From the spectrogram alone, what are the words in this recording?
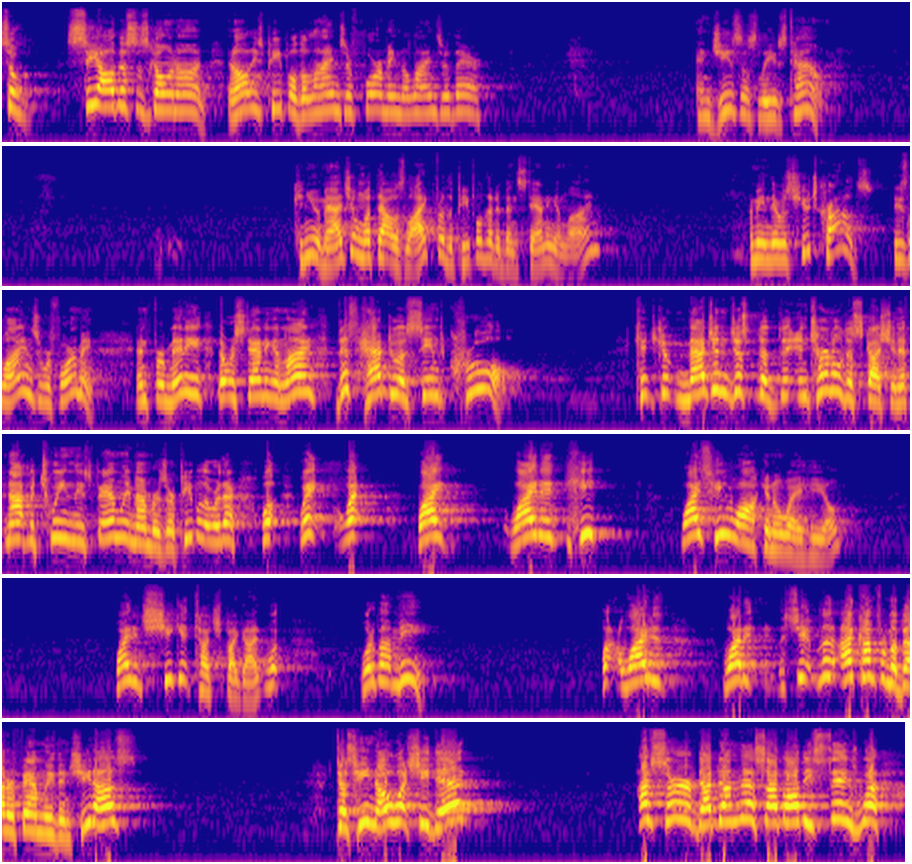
So, see all this is going on and all these people, the lines are forming, the lines are there. And Jesus leaves town. Can you imagine what that was like for the people that had been standing in line? I mean, there was huge crowds. These lines were forming. And for many that were standing in line, this had to have seemed cruel. Can you imagine just the, the internal discussion, if not between these family members or people that were there? Well, wait, what? Why, why did he, why is he walking away healed? Why did she get touched by God? What, what about me? Why, why did, why did she, I come from a better family than she does. Does he know what she did? I've served, I've done this, I've all these things. What,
